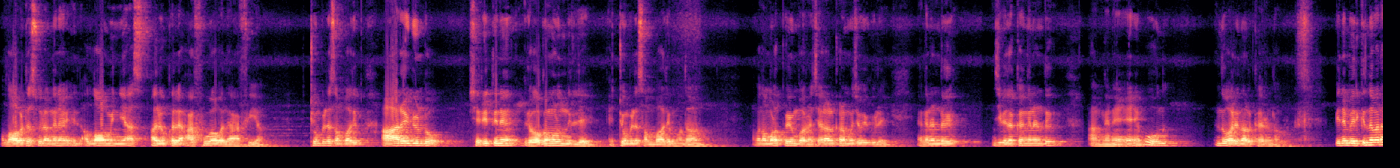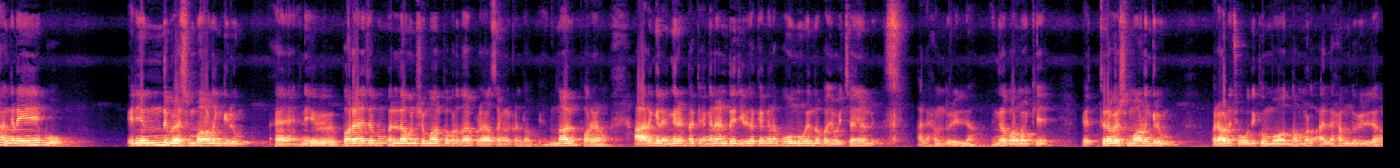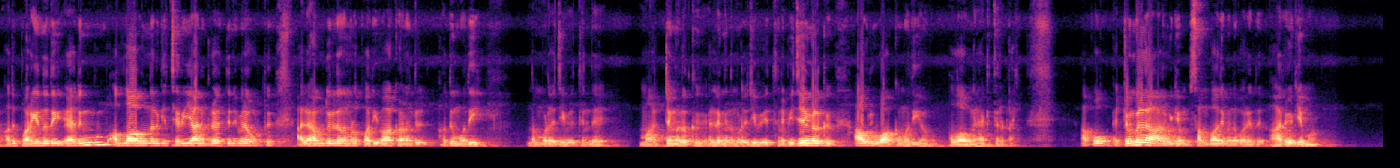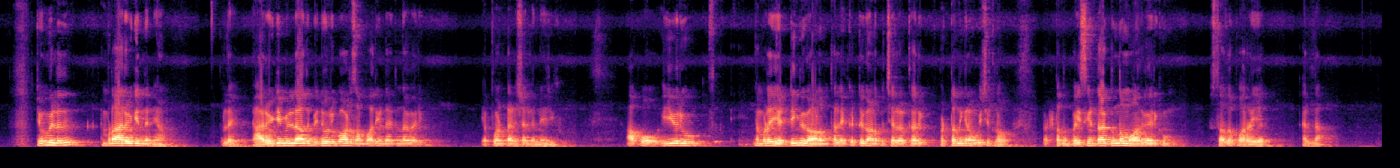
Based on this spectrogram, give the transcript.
അള്ളാഹു റസൂൽ അങ്ങനെ അള്ളാഹു മിന്നി അസ് അലുക്കൽ അഫുവ വല ആഫിയ ഏറ്റവും വലിയ സമ്പാദ്യം ആരോഗ്യമുണ്ടോ? ശരീരത്തിന് രോഗങ്ങളൊന്നുമില്ലേ? ഏറ്റവും വലിയ സമ്പാദ്യം അതാണ്. അപ്പോൾ നമ്മളെപ്പോഴും പറയാം ചില ആൾക്കാർ നമ്മൾ ചോദിക്കൂലേ എങ്ങനെയുണ്ട്? ജീവിതമൊക്കെ എങ്ങനെയുണ്ട്? അങ്ങനെ പോകുന്നു. എന്ന് പറയുന്ന ആൾക്കാരുണ്ടാവും. പിന്നെ മരിക്കുന്നവർ അങ്ങനെ പോകും ഇനി എന്ത് വിഷമമാണെങ്കിലും ഇനി പറയാൻ ചിലപ്പം എല്ലാ മനുഷ്യന്മാർക്കും അവരുടേതായ പ്രയാസങ്ങളൊക്കെ ഉണ്ടാവും. എന്നാലും പറയണം. ആരെങ്കിലും എങ്ങനെ ഉണ്ടൊക്കെ എങ്ങനെ ഉണ്ട് ജീവിതമൊക്കെ എങ്ങനെ പോകുന്നു എന്നപ്പോൾ ചോദിച്ചു കഴിഞ്ഞാൽ അലഹമില്ല നിങ്ങൾ പറഞ്ഞു നോക്കിയേ എത്ര വിഷമമാണെങ്കിലും ഒരാൾ ചോദിക്കുമ്പോൾ നമ്മൾ അലഹമില്ല അത് പറയുന്നത് ഏതെങ്കിലും അള്ളാഹു നൽകിയ ചെറിയ അനുഗ്രഹത്തിന്റെ മേലെ ഓർത്ത് അലഹമില്ല നമ്മൾ പതിവാക്കുകയാണെങ്കിൽ അത് മതി. നമ്മുടെ ജീവിതത്തിന്റെ മാറ്റങ്ങൾക്ക് അല്ലെങ്കിൽ നമ്മുടെ ജീവിതത്തിന്റെ വിജയങ്ങൾക്ക് ആ ഒരു വാക്ക് മതിയാകും. അള്ളാഹു അങ്ങനെ ആക്കി തരട്ടെ. അപ്പോൾ ഏറ്റവും വലിയ ആരോഗ്യം സമ്പാദ്യം എന്ന് പറയുന്നത് ആരോഗ്യമാണ്. ഏറ്റവും വലുത് നമ്മുടെ ആരോഗ്യം തന്നെയാണ്. അല്ലേ? ആരോഗ്യമില്ലാതെ പിന്നെ ഒരുപാട് സമ്പാദ്യം ഉണ്ടായിട്ടുള്ള കാര്യം എപ്പോഴും ടെൻഷൻ തന്നെയായിരിക്കും. അപ്പോൾ ഈ ഒരു നമ്മുടെ ഹെഡിങ് കാണും തലക്കെട്ട് കാണുമ്പോൾ ചില ആൾക്കാർ പെട്ടെന്ന് ഇങ്ങനെ ഊഹിച്ചിട്ടുണ്ടാവും. പെട്ടെന്ന് പൈസ ഉണ്ടാക്കുന്ന മാർഗമായിരിക്കും അത് പറയുക. അല്ല.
